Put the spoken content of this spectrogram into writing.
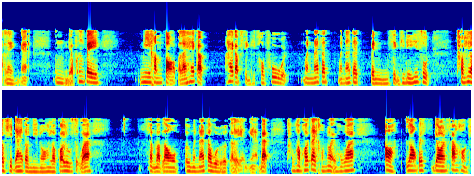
อะไรอย่างเงี้ยอืมอย่าเพิ่งไปมีคำตอบอะไรให้กับให้กับสิ่งที่เขาพูด มันน่าจะมันน่าจะเป็นสิ่งที่ดีที่สุด เท่าที่เราคิดได้ตอนนี้เนาะแล้วก็รู้สึกว่าสำหรับเราเออมันน่าจะเวิร์กอะไรอย่างเงี้ย แบบทำความเข้าใจเขาหน่อย เพราะว่าอ๋อลองไปย้อนฟังของเท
